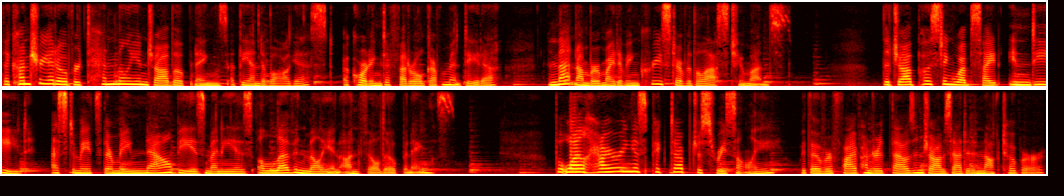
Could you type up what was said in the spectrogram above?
The country had over 10 million job openings at the end of August, according to federal government data, and that number might have increased over the last two months. The job posting website Indeed estimates there may now be as many as 11 million unfilled openings. But while hiring has picked up just recently, with over 500,000 jobs added in October,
